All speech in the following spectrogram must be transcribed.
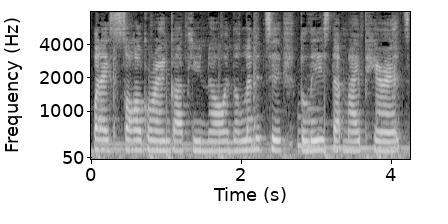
what I saw growing up, you know, and the limited beliefs that my parents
